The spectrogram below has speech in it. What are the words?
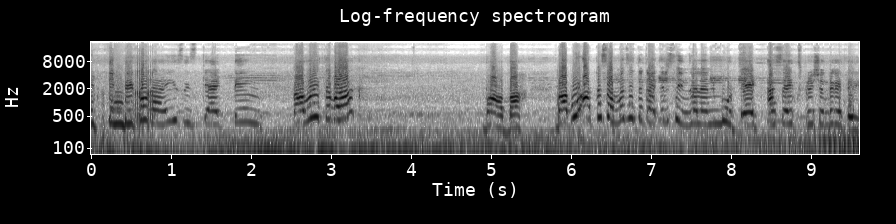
ऍक्टिंग देखो गाईस इसकी ऍक्टिंग बाबू इथं बघ. बाबा बाबू आता समज इथं काहीतरी सीन झालं आणि मोठे असं एक्सप्रेशन तर काहीतरी.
